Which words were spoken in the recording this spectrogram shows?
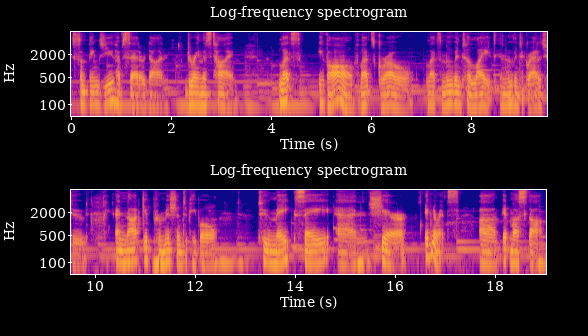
some things you have said or done during this time. Let's evolve, let's grow, let's move into light and move into gratitude and not give permission to people to make, say, and share ignorance um, it must stop.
